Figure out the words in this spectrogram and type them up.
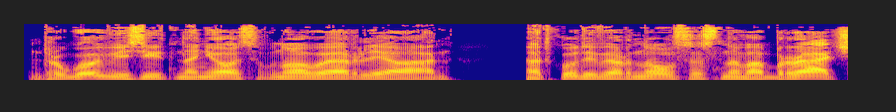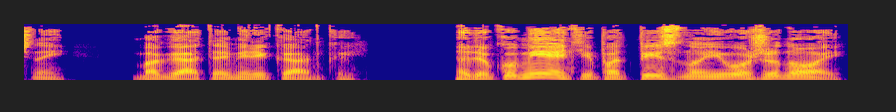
другой визит нанес в Новый Орлеан, откуда вернулся с новобрачной, богатой американкой, на документе, подписанном его женой,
